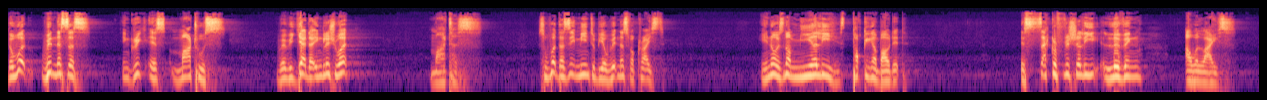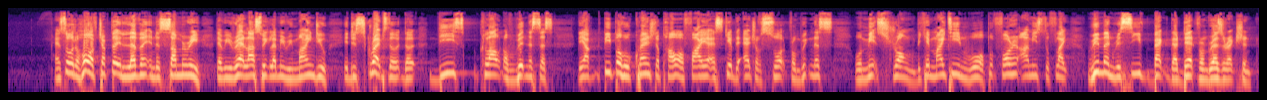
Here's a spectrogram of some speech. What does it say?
The word witnesses in Greek is martus, where we get the English word martyrs. So, what does it mean to be a witness for Christ? You know, it's not merely talking about it, it's sacrificially living our lives. And so, the whole of chapter 11 in the summary that we read last week, let me remind you, it describes the, the, these cloud of witnesses. They are people who quenched the power of fire, escaped the edge of sword from weakness, were made strong, became mighty in war, put foreign armies to flight. Women received back their dead from resurrection.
